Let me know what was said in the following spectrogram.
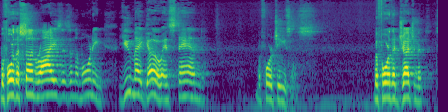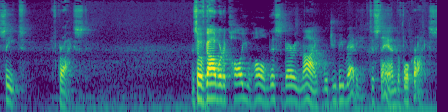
Before the sun rises in the morning, you may go and stand before Jesus, before the judgment seat of Christ. And so, if God were to call you home this very night, would you be ready to stand before Christ?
